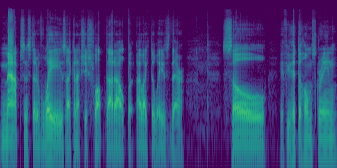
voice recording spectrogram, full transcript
maps instead of Waze, I can actually swap that out, but I like the Waze there. So if you hit the home screen,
